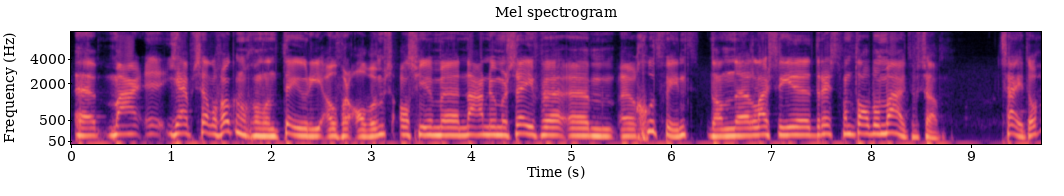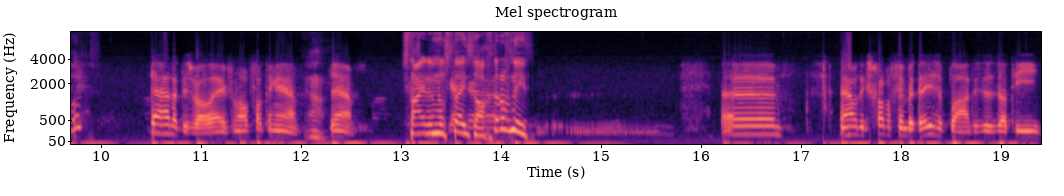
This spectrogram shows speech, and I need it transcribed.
Eh, maar eh, jij hebt zelf ook nog wel een theorie over albums. Als je hem eh, na nummer 7 ehm, eh, goed vindt... dan luister je de rest van het album uit of zo. Dat zei je toch? Ja, dat is wel even mijn opvatting, ja. Ja. ja. Sta je er nog Ja, steeds achter of niet? Nou, wat ik grappig vind bij deze plaat is dus dat hij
